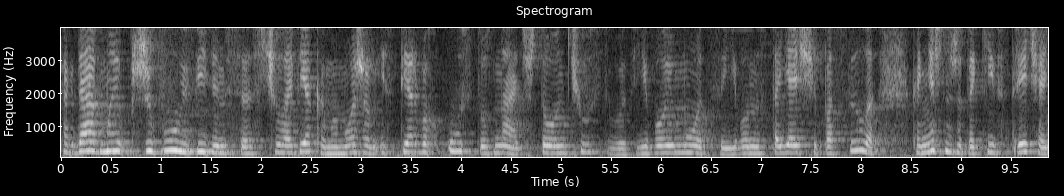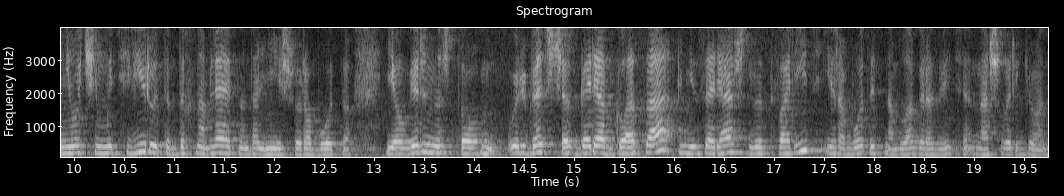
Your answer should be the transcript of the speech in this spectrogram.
Когда мы вживую видимся с человеком, мы можем из первых уст узнать, что он чувствует, его эмоции, его настоящие посылы. Конечно же, такие встречи, они очень мотивируют и вдохновляют на дальнейшую работу. Я уверена, что у ребят сейчас горят глаза, они заряжены творить и работать на благо развития нашего региона.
